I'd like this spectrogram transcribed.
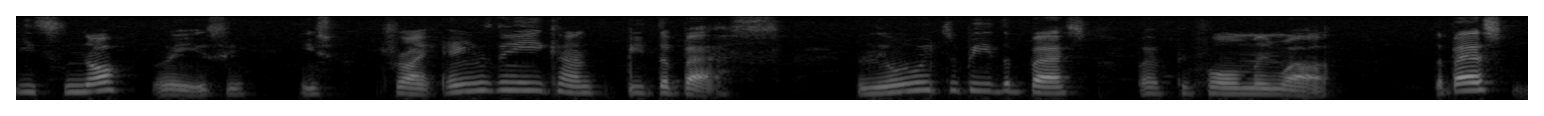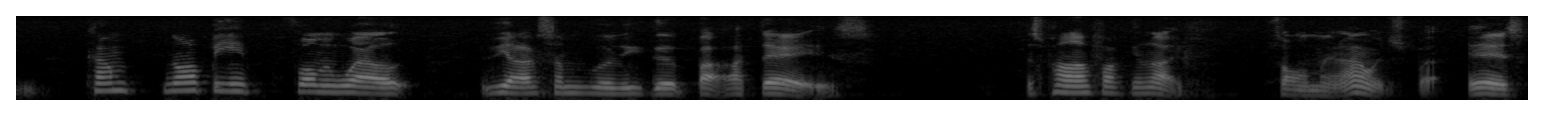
he's not lazy. He's trying anything he can to be the best. And the only way to be the best by performing well. The best can not be performing well we have some really good bad uh, days. It's part of fucking life. Sorry my language, but it is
